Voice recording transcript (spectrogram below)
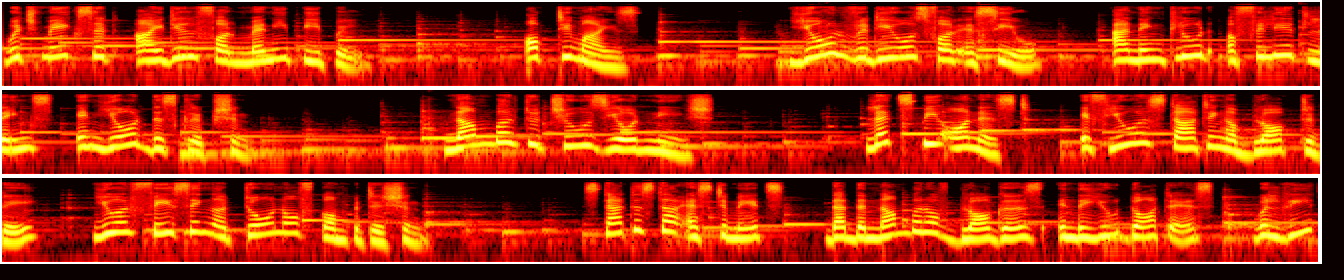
which makes it ideal for many people. Optimize your videos for SEO and include affiliate links in your description. Number to choose your niche. Let's be honest, if you are starting a blog today, you are facing a ton of competition. Statista estimates that the number of bloggers in the U.S. will reach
